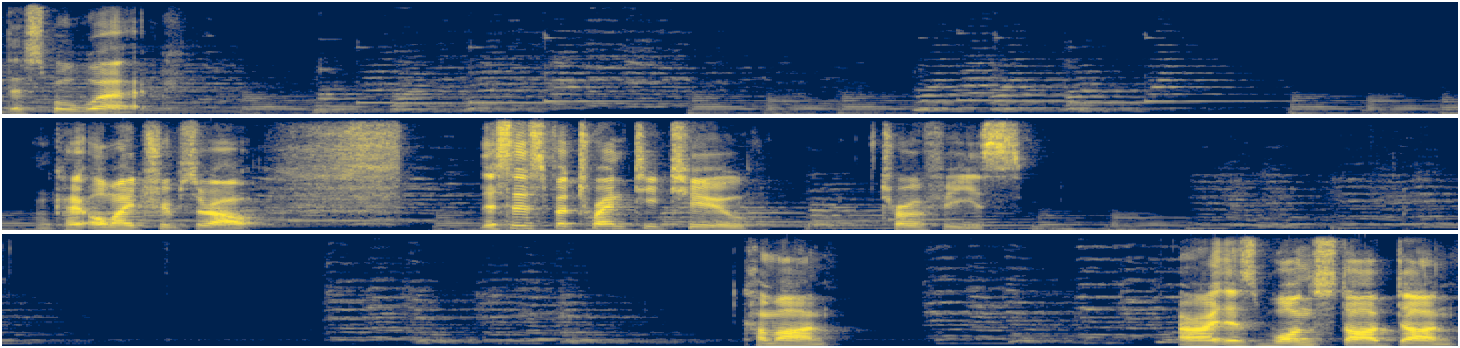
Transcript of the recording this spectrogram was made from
this will work. Okay, all my troops are out. This is for 22 trophies. Come on. Alright, there's one star done.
